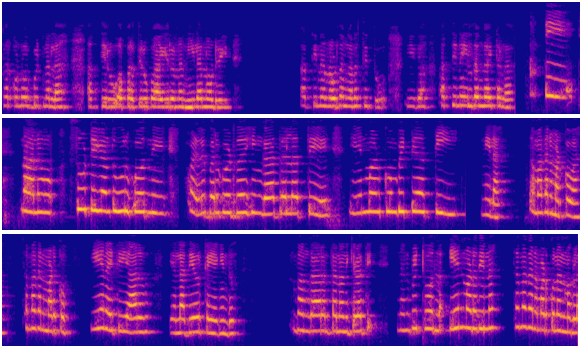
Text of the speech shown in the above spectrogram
ಕರ್ಕೊಂಡು ಹೋಗ್ಬಿಟ್ನಲ್ಲ. ಅತ್ತಿರು ಅಪ್ರತಿರೂಪ ಆಗಿರೋ ನನ್ನ ನೀಲ ನೋಡ್ರಿ. ಅತ್ತಿನ ನೋಡ್ದಂಗೆ ಅನಿಸ್ತಿತ್ತು. ಈಗ ಅತ್ತಿನ ಇಲ್ದಂಗೆ ಆಯ್ತಲ್ಲ. ನಾನು ಸೂಟಿಗಂತ ಊರಿಗೆ ಹೋದ್ನಿ. ಹೊಳ್ಳಿ ಬರ್ಗೊಡ್ದ ಹಿಂಗಾದಲ್ಲ ಅತ್ತಿ. ಏನ್ ಮಾಡ್ಕೊಂಡ್ಬಿಟ್ಟೆ ಅತ್ತಿ? ನೀಲ ಸಮಾಧಾನ ಮಾಡ್ಕೋವ ಸಮಾಧಾನ ಮಾಡ್ಕೊ. ಏನೈತಿ ಯಾರು? ಎಲ್ಲ ದೇವ್ರ ಕೈಯಾಗಿಂದು. ಬಂಗಾರ ಅಂತ ನನ್ನ ಕೇಳತಿ ನನ್ ಬಿಟ್ಟು ಹೋದ್ಲ. ಏನ್ ಮಾಡೋದಿನ್ನ ಸಮಾಧಾನ ಮಾಡ್ಕೊ ನನ್ನ ಮಗಳ.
